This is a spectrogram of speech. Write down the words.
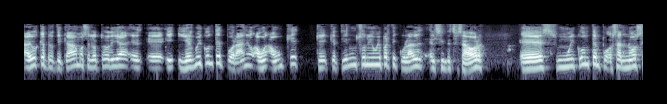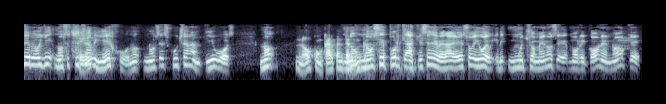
algo que platicábamos el otro día, es, eh, y, es muy contemporáneo, aunque que, que, tiene un sonido muy particular el sintetizador, es muy contemporáneo, o sea, no se ve, oye, no se escucha viejo, no, no se escuchan antiguos, no, no, con Carpenter no, No sé por qué, a qué se deberá eso, digo, mucho menos eh, Morricone, ¿no? Que,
